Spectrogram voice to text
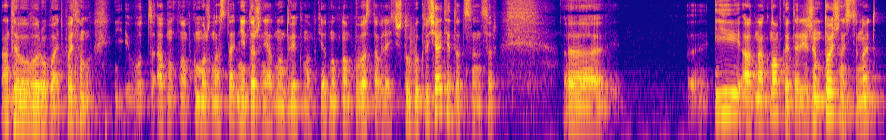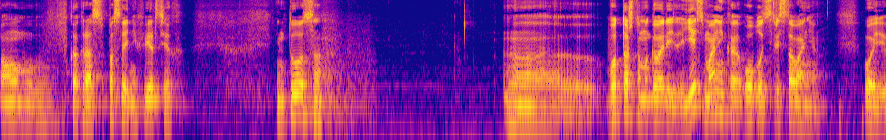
Надо его вырубать. Поэтому вот одну кнопку можно оставить, не даже не одну, две кнопки. Одну кнопку вы оставляете, чтобы выключать этот сенсор. Э, и одна кнопка это режим точности, но это, по-моему, как раз в последних версиях Intuos. Э, вот то, что мы говорили. Есть маленькая область рисования. Ой,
